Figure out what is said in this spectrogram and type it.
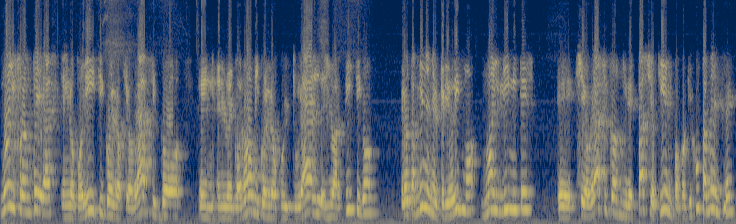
no hay fronteras en lo político, en lo geográfico, en, lo económico, en lo cultural, en lo artístico, pero también en el periodismo no hay límites eh, geográficos ni de espacio-tiempo, porque justamente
